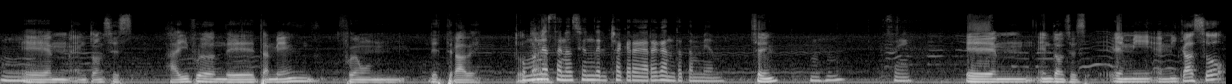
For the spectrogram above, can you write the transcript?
Mm. Em, entonces ahí fue donde también fue un destrabe. Como una sanación del chakra garganta también. Sí. Sí. Em, entonces, en mi, en mi caso,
